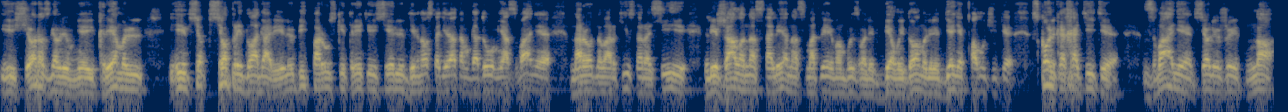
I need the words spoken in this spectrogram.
и еще раз говорю, мне и Кремль, и все, все предлагали. И любить по-русски третью серию в 99 году у меня звание народного артиста России лежало на столе, нас с Матвеевым вызвали в Белый дом и говорит, денег получите сколько хотите, звание, все лежит, но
